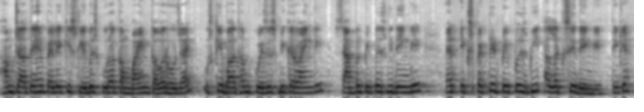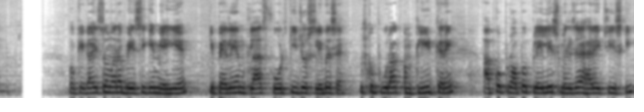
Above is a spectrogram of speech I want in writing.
हम चाहते हैं पहले कि सिलेबस पूरा कंबाइंड कवर हो जाए, उसके बाद हम क्विजेस भी करवाएँगे सैंपल पेपर्स भी देंगे एंड एक्सपेक्टेड पेपर्स भी अलग से देंगे, ठीक है? ओके गाइस तो हमारा बेसिक एम यही है कि पहले हम क्लास फोर्थ की जो सिलेबस है, उसको पूरा कंप्लीट करें। आपको प्रॉपर प्लेलिस्ट मिल जाए हर एक चीज़ की।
